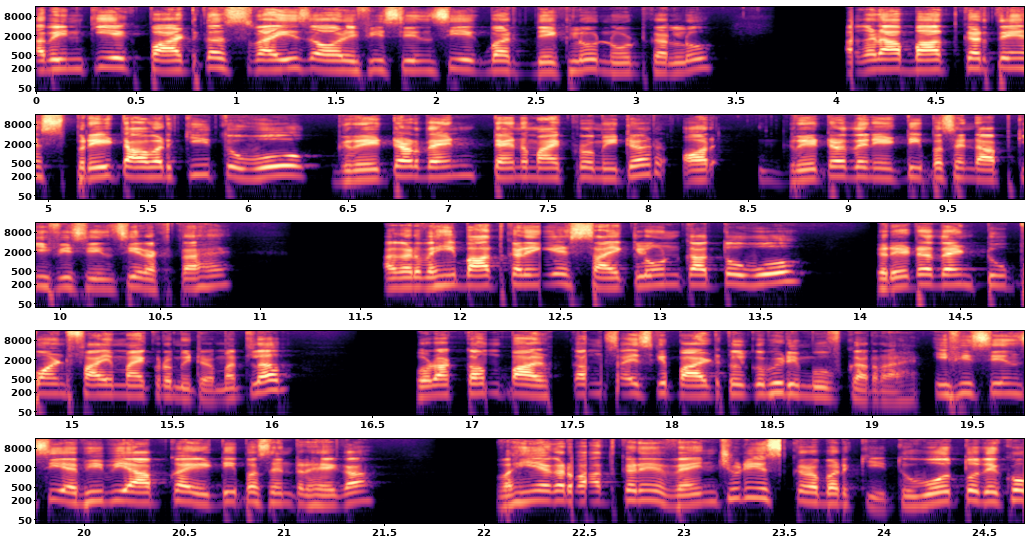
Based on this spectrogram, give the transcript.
अब इनकी एक पार्टिकल साइज़ और इफिशियंसी एक बार देख लो नोट कर लो। अगर आप बात करते हैं स्प्रे टावर की तो वो ग्रेटर देन 10 माइक्रोमीटर और ग्रेटर देन 80 परसेंट आपकी इफिशियंसी रखता है। अगर वही बात करेंगे साइक्लोन का तो वो ग्रेटर देन 2.5 माइक्रोमीटर मतलब थोड़ा कम कम साइज़ के पार्टिकल को भी रिमूव कर रहा है। इफिशियंसी अभी भी आपका 80 परसेंट रहेगा। वहीं अगर बात करें वेंचुरी स्क्रबर की तो वो तो देखो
